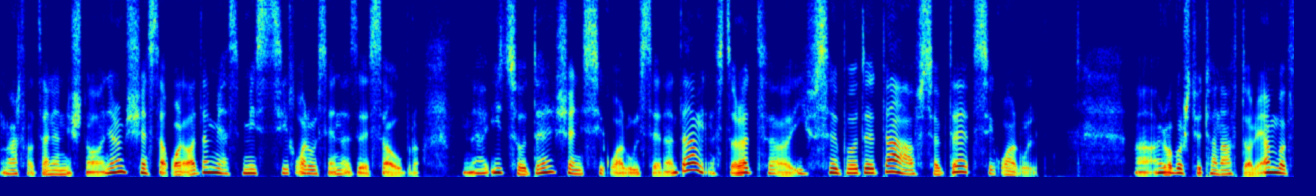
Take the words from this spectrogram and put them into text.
მართლა ძალიან მნიშვნელოვანია, რომ შესაყვარ ადამიანს მის სიყვარულის ენაზე საუბრო. იცოდე შენი სიყვარულის ენა და სწორად ივსებოდე და ავსებდე სიყვარულით. როგორც თვითონ ავტორი ამბობს,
